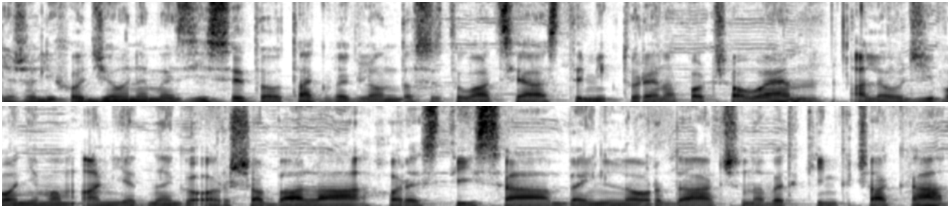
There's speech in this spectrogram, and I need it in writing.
Jeżeli chodzi o Nemezisy, to tak wygląda sytuacja z tymi, które napocząłem, ale o dziwo nie mam ani jednego Orshabala, Horestisa, Bane Lorda czy nawet King Chucka,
